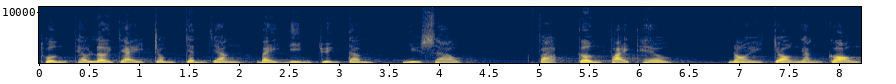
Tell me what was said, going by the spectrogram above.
thuận theo lời dạy trong chánh văn bảy điểm chuyển tâm như sau. Pháp cần phải theo, nói cho ngắn gọn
